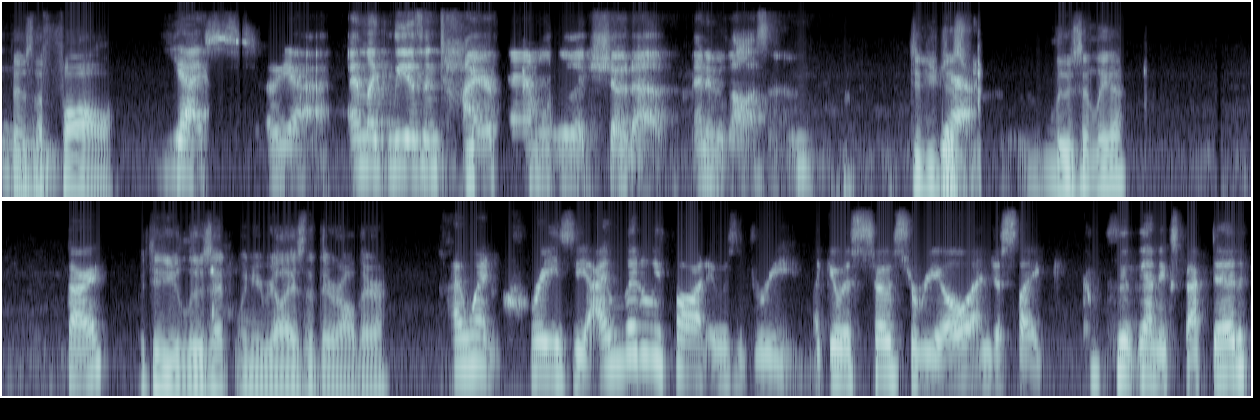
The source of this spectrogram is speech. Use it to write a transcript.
That was the Mm-hmm. fall. Yes. Oh yeah. And like Leah's entire family like showed up and it was awesome. Did you just lose it, Leah? sorry. Did you lose it when you realized that they were all there? I went crazy. I literally thought it was a dream. Like it was so surreal and just like completely unexpected.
